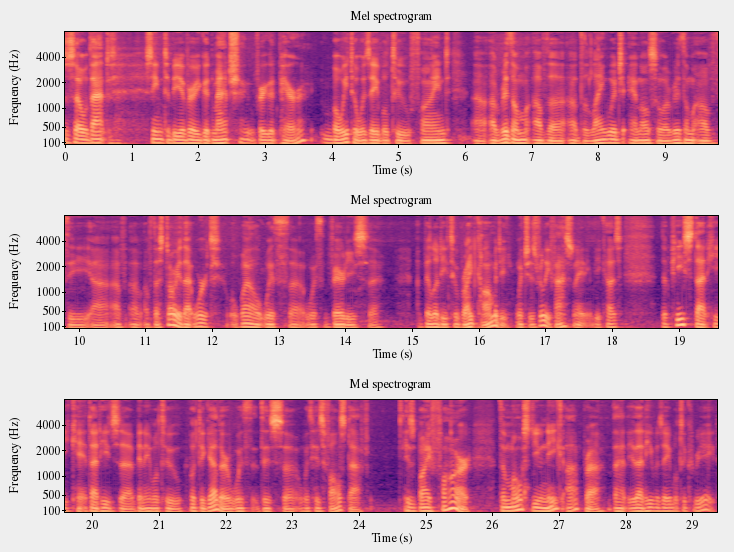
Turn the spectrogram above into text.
so that seemed to be a very good match, a very good pair. Boito was able to find uh, a rhythm of the of the language and also a rhythm of the uh, of, of, of, the story that worked well with uh, with Verdi's uh, ability to write comedy, which is really fascinating because the piece that he that he's uh, been able to put together with this uh, with his Falstaff is by far the most unique opera that that he was able to create.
